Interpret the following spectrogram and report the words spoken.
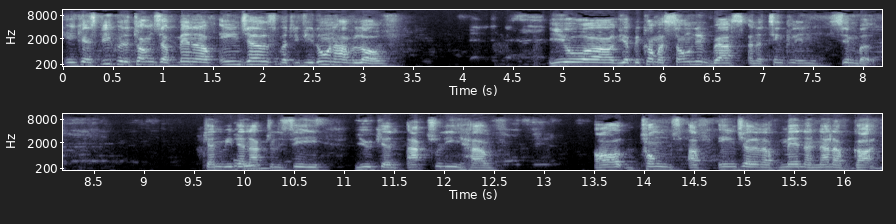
you can speak with the tongues of men and of angels, but if you don't have love, you are you become a sounding brass and a tinkling cymbal. Can we then mm-hmm. actually say you can actually have all tongues of angel and of men and none of God?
